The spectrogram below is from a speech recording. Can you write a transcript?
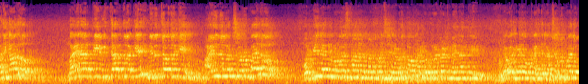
అది కాదు మైనార్టీ విద్యార్థులకి నిరుద్యోగులకి ఐదు లక్షల రూపాయలు వడ్డీ లేని రుణం ఇస్తానని పెద్ద మనిషి నేను అడుగుతా ఇక్కడ ఉన్నటువంటి మైనార్టీ ఎవరికైనా ఒక ఐదు లక్షల రూపాయలు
